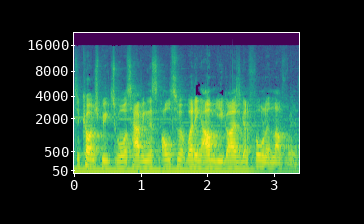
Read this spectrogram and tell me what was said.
to contribute towards having this ultimate wedding album you guys are gonna fall in love with.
